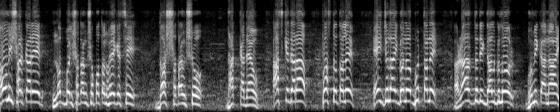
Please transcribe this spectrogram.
আওয়ামী সরকারের নব্বই শতাংশ পতন হয়ে গেছে, দশ শতাংশ ধাক্কা দেও। আজকে যারা প্রশ্ন তোলে, এই জুলাই গণ অভ্যুত্থানে রাজনৈতিক দলগুলোর ভূমিকা নাই,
